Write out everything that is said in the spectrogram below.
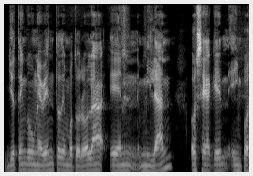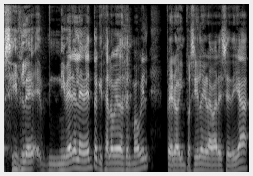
yo tengo un evento de Motorola en Milán. O sea que imposible ni ver el evento, quizá lo veo desde el móvil, pero imposible grabar ese día.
